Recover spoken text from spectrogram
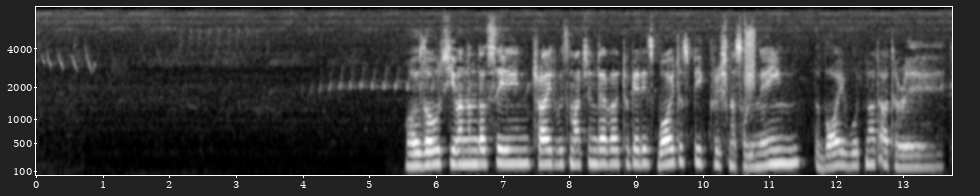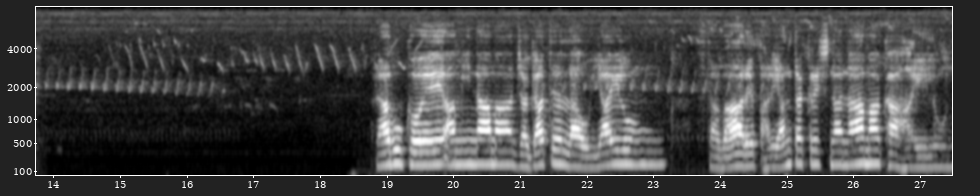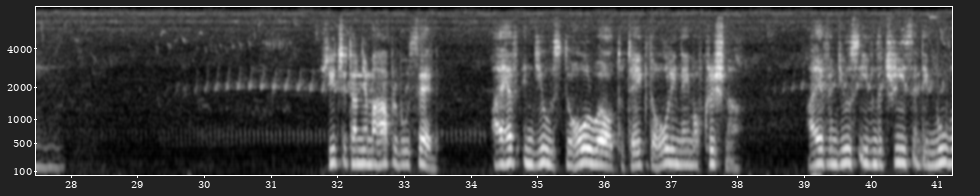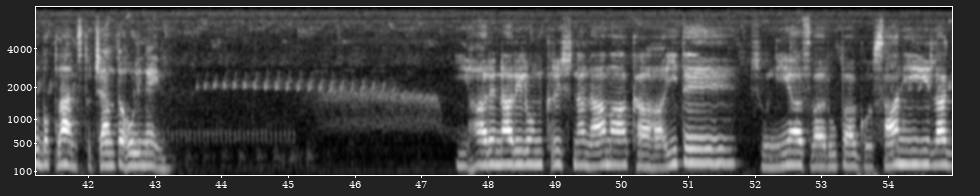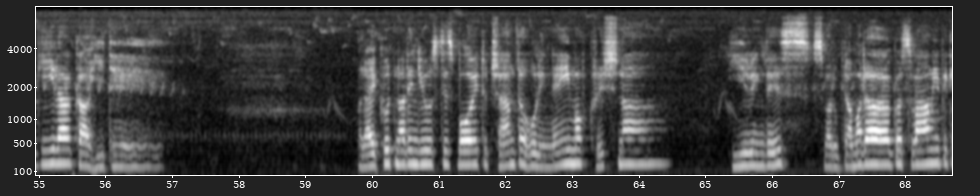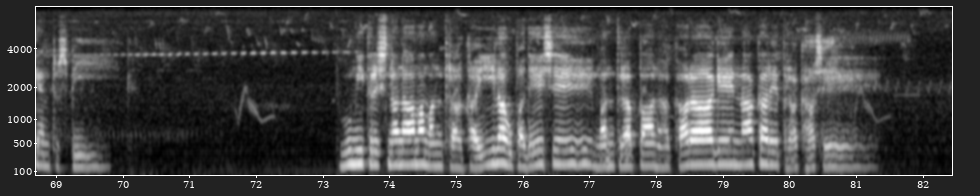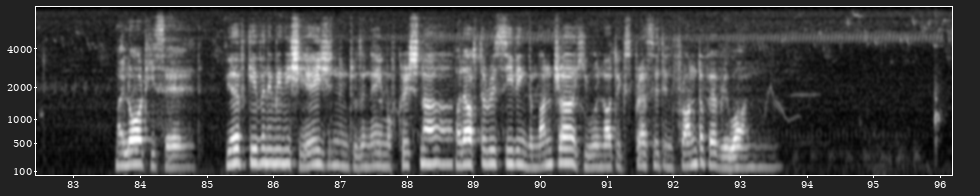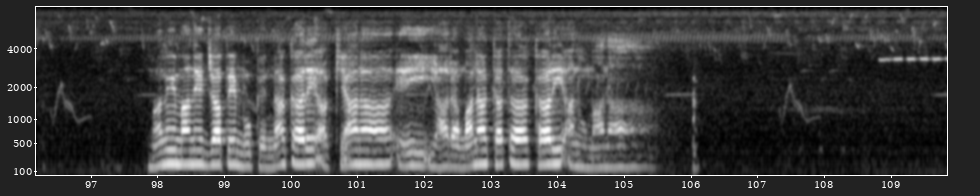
Although Shivananda Sen tried with much endeavor to get his boy to speak Krishna's holy name, the boy would not utter it. Prabhu koe aminama jagate lau yailun, stavare paryanta Krishna nama kahailun. Sri Chaitanya Mahaprabhu said, I have induced the whole world to take the holy name of Krishna. I have induced even the trees and immovable plants to chant the holy name. Ihare narilun Krishna nama kahaite, Suniya svarupa gosani lagila kahite. But I could not induce this boy to chant the holy name of Krishna. Hearing this, Swarup Damodar Goswami began to speak. Tumi Krishna Nama Mantra Kaila Upadeshe Mantra Pana Karage Nakare Prakashe. My Lord, he said, you have given him initiation into the name of Krishna, but after receiving the mantra, he will not express it in front of everyone. Mane mane jape mukhe nakare akyana ei ihara mana kata kari anumana.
